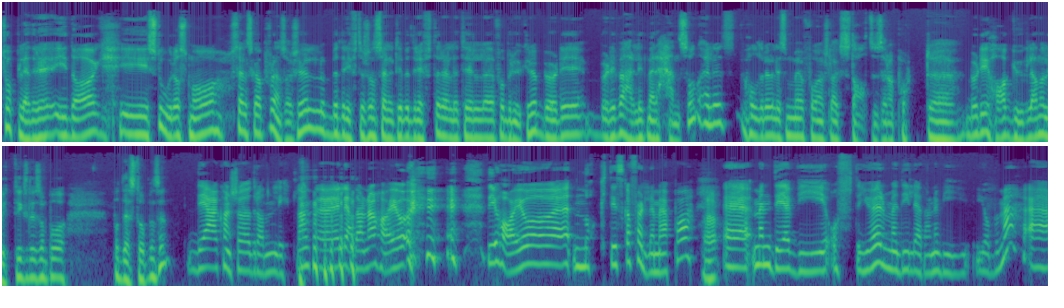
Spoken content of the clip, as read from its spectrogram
toppledere i dag i store og små selskaper, for den saks skyld, bedrifter som selger til bedrifter eller til eh, forbrukere, bør de, bør de være litt mer hands on, eller holder det liksom med å få en slags statusrapport? eh, Bør de ha Google Analytics liksom på, på desktopen sin? Det er kanskje å dra den litt langt. Eh, Lederne har jo, de har jo nok de skal følge med på. Ja. Eh, Men det vi ofte gjør med de lederne vi jobber med, eh,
